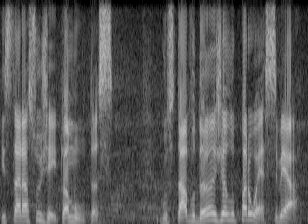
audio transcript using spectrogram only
estará sujeito a multas. Gustavo D'Angelo para o SBA.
